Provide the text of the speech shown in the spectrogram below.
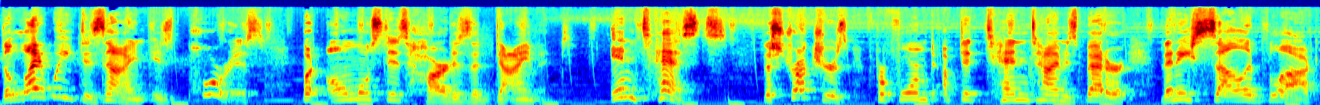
The lightweight design is porous, but almost as hard as a diamond. In tests, the structures performed up to 10 times better than a solid block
